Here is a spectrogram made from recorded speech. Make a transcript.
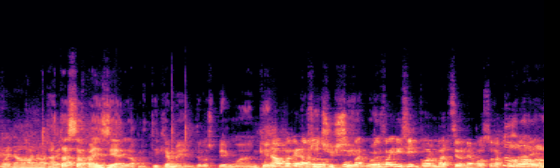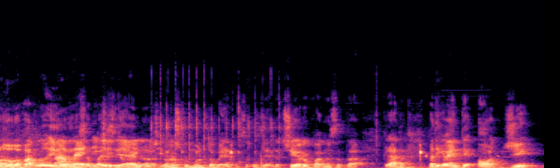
Poi no, no, La aspetta. tassa paesiella praticamente, lo spiego anche No, perché a no, chi tu, ci tu fa- segue. tu fai disinformazione, posso No, raccontare? no, no, lo parlo io, la Vabbè, tassa paesiella, la conosco molto bene, la tassa paesiella, c'ero quando è stata creata. Praticamente oggi,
